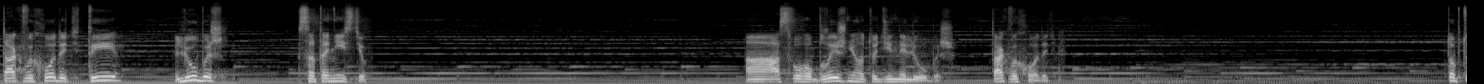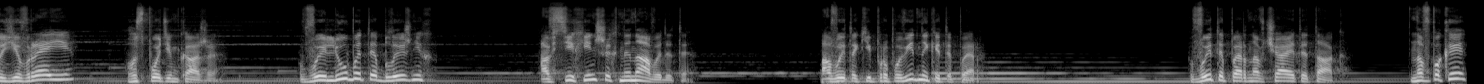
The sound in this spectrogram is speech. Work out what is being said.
Так виходить, ти любиш сатаністів. А свого ближнього тоді не любиш. Так виходить. Тобто євреї, Господь їм каже: ви любите ближніх, а всіх інших ненавидите. А ви такі проповідники тепер. Ви тепер навчаєте так. Навпаки,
